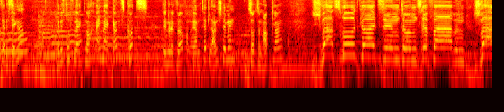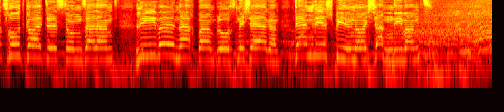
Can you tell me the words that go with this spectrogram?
Bist ja der Sänger. Könntest du vielleicht noch einmal ganz kurz den Refrain von eurem Titel anstimmen? So zum Abklang. Schwarz-Rot-Gold sind unsere Farben, Schwarz-Rot-Gold ist unser Land. Liebe Nachbarn, bloß nicht ärgern, denn wir spielen euch an die Wand. ein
